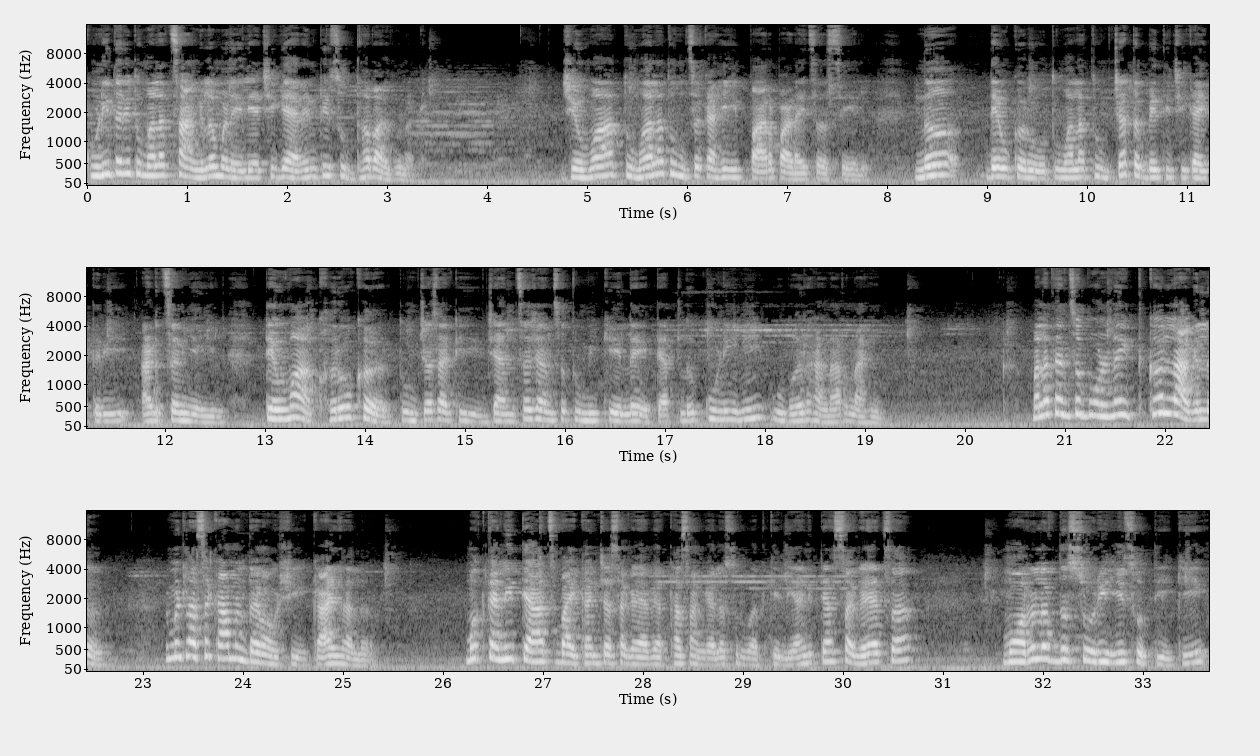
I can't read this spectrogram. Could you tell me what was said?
कुणीतरी तुम्हाला चांगलं म्हणेल याची गॅरंटी सुद्धा बाळगू नका. जेव्हा तुम्हाला तुमचं काही पार पाडायचं असेल न देव करो तुम्हाला तुमच्या तब्येतीची काहीतरी अडचण येईल तेव्हा खरोखर तुमच्यासाठी ज्यांचं ज्यांचं तुम्ही केलंय त्यातलं कुणीही उभं राहणार नाही. मला त्यांचं बोलणं इतकं लागलं. मी म्हटलं असं का म्हणताय मावशी? काय झालं? मग त्यांनी त्याच बायकांच्या सगळ्या व्यथा सांगायला सुरुवात केली. आणि त्या सगळ्याचा मॉरल ऑफ द स्टोरी हीच होती की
